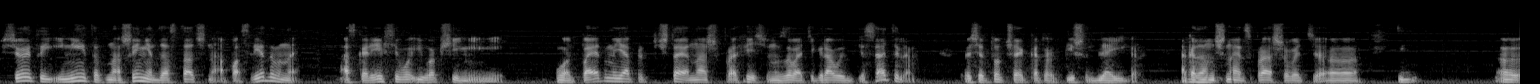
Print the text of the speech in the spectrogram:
все это имеет отношение достаточно опосредованное, а скорее всего и вообще не имеет. Вот, поэтому я предпочитаю нашу профессию называть игровым писателем, то есть это тот человек, который пишет для игр. А mm-hmm. когда начинает спрашивать, э, Э,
